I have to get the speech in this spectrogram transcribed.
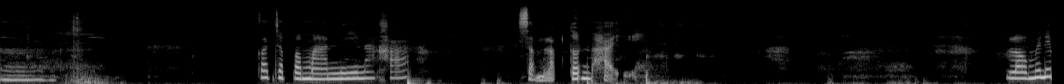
อ่าก็จะประมาณนี้นะคะสำหรับต้นไผ่ เราไม่ได้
